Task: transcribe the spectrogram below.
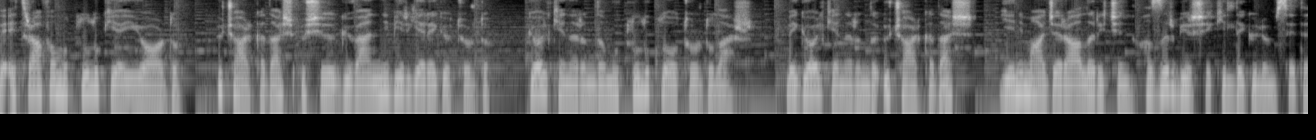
ve etrafa mutluluk yayıyordu. Üç arkadaş ışığı güvenli bir yere götürdü. Göl kenarında mutlulukla oturdular ve göl kenarında üç arkadaş yeni maceralar için hazır bir şekilde gülümsedi.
